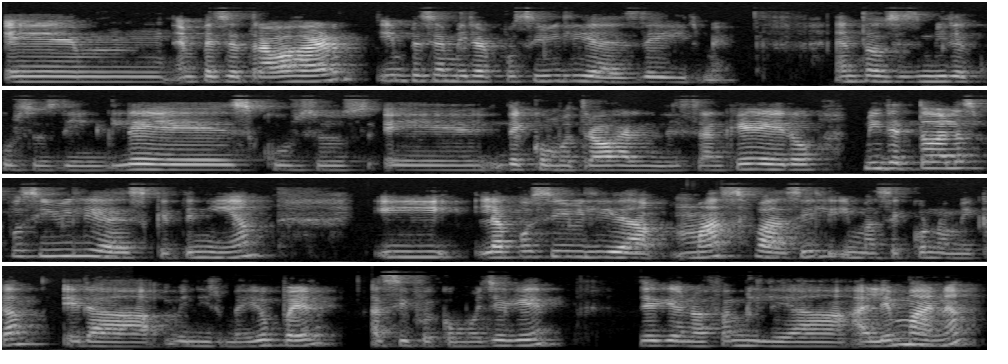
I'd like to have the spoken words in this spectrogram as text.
em, empecé a trabajar y empecé a mirar posibilidades de irme. Entonces miré cursos de inglés, cursos eh, de cómo trabajar en el extranjero, miré todas las posibilidades que tenía y la posibilidad más fácil y más económica era venir medio per, así fue como llegué. Llegué a una familia alemana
